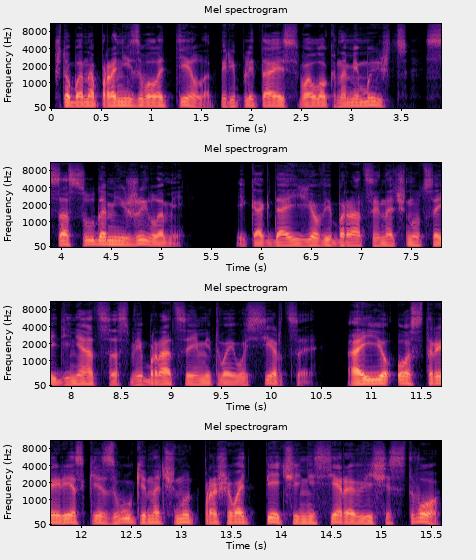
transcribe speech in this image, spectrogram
чтобы она пронизывала тело, переплетаясь с волокнами мышц, с сосудами и жилами. И когда ее вибрации начнут соединяться с вибрациями твоего сердца, а ее острые резкие звуки начнут прошивать печень и серое вещество,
